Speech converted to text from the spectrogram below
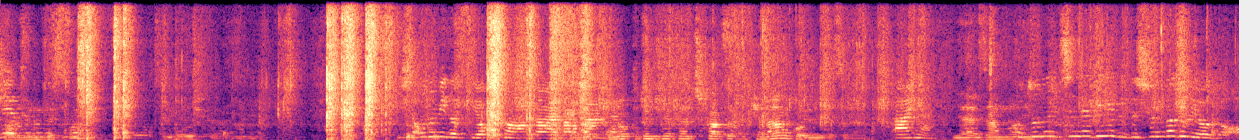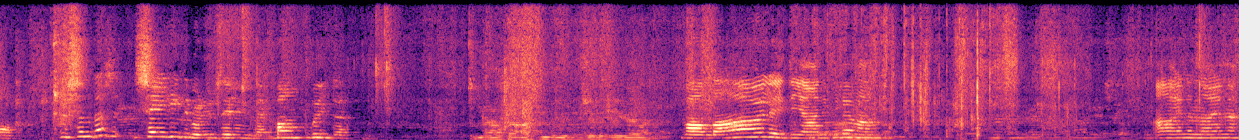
Şarj ünitesi var mı? O işte. onun vidası yok şu an galiba bende. Onu kutunun içinden çıkartıp kenara mı koydun mesela? Aynen. Yani sen bunu... Kutunun içinde değildi, dışında duruyordu o. Dışında şeyliydi böyle üzerinde, bantlıydı. Ya ben bugün, şöyle bir şey görmedim. Vallahi öyleydi yani bilemem. Aynen aynen.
